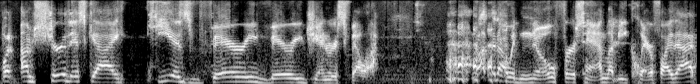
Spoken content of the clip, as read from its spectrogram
But I'm sure this guy, he is very very generous fella. Not that I would know firsthand. Let me clarify that.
